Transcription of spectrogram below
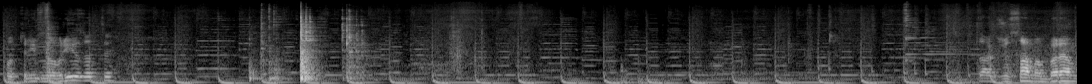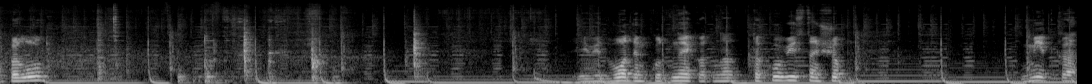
потрібно врізати. Так же само беремо пилу. І відводимо кутник от на таку відстань, щоб мітка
